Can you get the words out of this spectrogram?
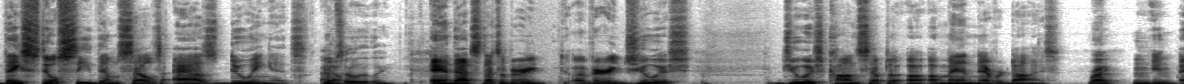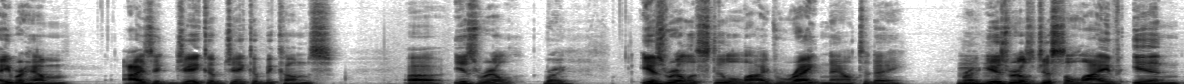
they still see themselves as doing it Absolutely. and that's that's a very a very jewish jewish concept a, a, a man never dies Right. Mm-hmm. Abraham, Isaac, Jacob. Jacob becomes uh, Israel. Right. Israel is still alive right now today. Right. Israel's just alive in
